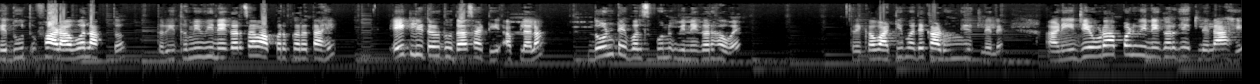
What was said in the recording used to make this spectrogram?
हे दूध फाडावं लागतं. तर इथं मी व्हिनेगरचा वापर करत आहे. एक लिटर दुधासाठी आपल्याला दोन टेबलस्पून विनेगर हवंय. तर एका वाटीमध्ये काढून घेतलेलं. आहे आणि जेवढं आपण विनेगर घेतलेलं आहे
